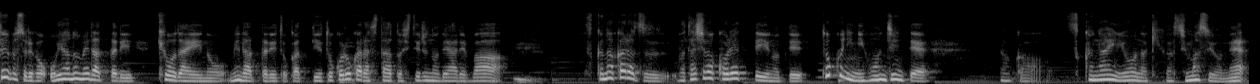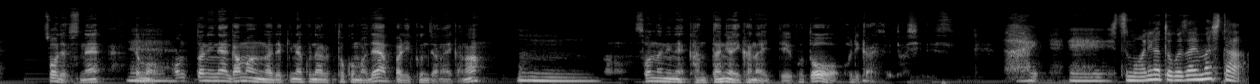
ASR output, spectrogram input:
例えばそれが親の目だったり兄弟の目だったりとかっていうところからスタートしてるのであれば、うん、少なからず私はこれっていうのって特に日本人ってなんか少ないような気がしますよね。そうですね。でも、本当にね我慢ができなくなるとこまでやっぱり行くんじゃないかな。うん。そんなにね簡単にはいかないっていうことを理解しておいてほしいです。はい、えー、質問ありがとうございました。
